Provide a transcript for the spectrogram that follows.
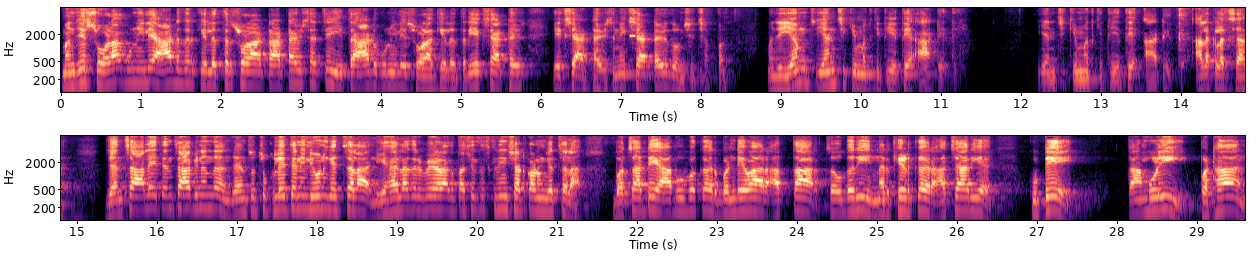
म्हणजे सोळा गुणिले आठ जर केलं तर सोळा आठ अठ्ठावीसाचे इथं आठ गुणिले सोळा केलं तर एकशे अठ्ठावीस एकशे अठ्ठावीस आणि एकशे अठ्ठावीस दोनशे छप्पन. म्हणजे यम यांची किंमत किती येते? आठ येते. यांची किंमत किती येते आठ येते. आलं का लक्षात. ज्यांचं आलंय त्यांचं अभिनंदन. ज्यांचं चुकलंय त्यांनी लिहून घेत चला. लिहायला जर वेळ लागत असेल तर स्क्रीनशॉट काढून घेत चला. बचाटे आबूबकर बंडेवार अत्तार चौधरी नरखेडकर आचार्य कुटे तांबोळी पठाण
